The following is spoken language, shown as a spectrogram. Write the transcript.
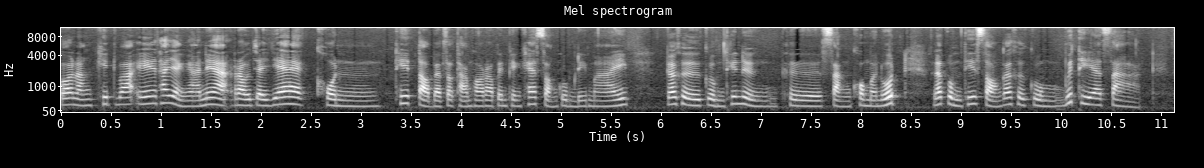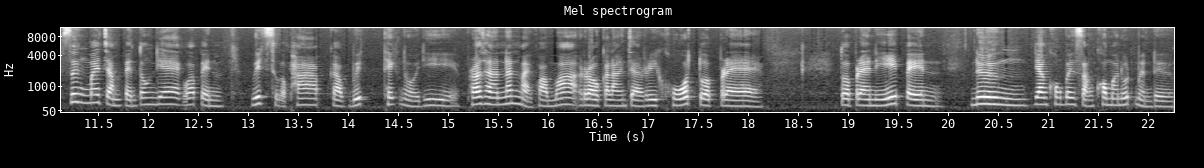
ก็ลังคิดว่า เอ๊ะ ถ้าอย่างนั้นเนี่ย เราจะแยกคนที่ตอบแบบสอบถามของเราเป็นเพียงแค่ 2 กลุ่มดีไหม ก็คือกลุ่มที่ 1 คือสังคมมนุษย์ และกลุ่มที่ 2 ก็คือกลุ่มวิทยาศาสตร์ ซึ่งไม่จำเป็นต้องแยกว่าเป็นวิทย์สุขภาพกับวิทย์เทคโนโลยี เพราะฉะนั้นนั่นหมายความว่าเรากำลังจะรีโคดตัวแปร ตัวแปรนี้เป็น 1 ยังคงเป็นสังคมมนุษย์เหมือนเดิม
